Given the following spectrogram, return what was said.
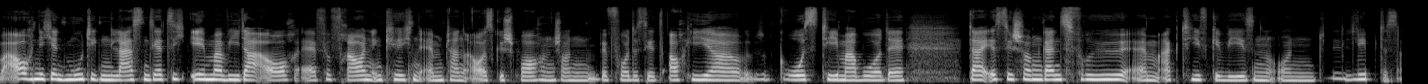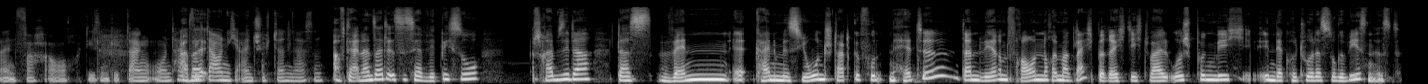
auch nicht entmutigen lassen. Sie hat sich immer wieder auch äh, für Frauen in Kirchenämtern ausgesprochen, schon bevor das jetzt auch hier Großthema wurde da ist sie schon ganz früh ähm, aktiv gewesen und lebt es einfach auch, diesen Gedanken und hat Aber sich da auch nicht einschüchtern lassen. Auf der anderen Seite ist es ja wirklich so, schreiben Sie da, dass wenn äh, keine Mission stattgefunden hätte, dann wären Frauen noch immer gleichberechtigt, weil ursprünglich in der Kultur das so gewesen ist.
